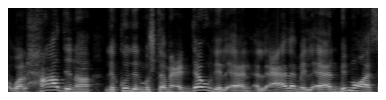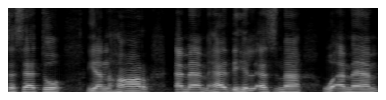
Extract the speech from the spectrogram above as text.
والحاضنة لكل المجتمع الدولي الآن. العالم الآن بمؤسساته ينهار أمام هذه الأزمة وأمام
